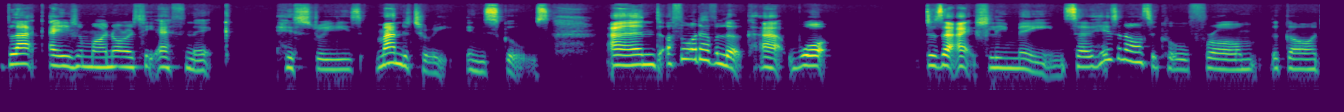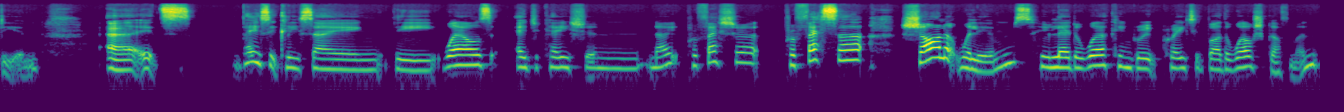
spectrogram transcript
Black, Asian, minority, ethnic histories mandatory in schools. And I thought I'd have a look at what does that actually mean. So here's an article from The Guardian. Uh, it's basically saying the Wales Education Note Professor Professor Charlotte Williams, who led a working group created by the Welsh Government,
